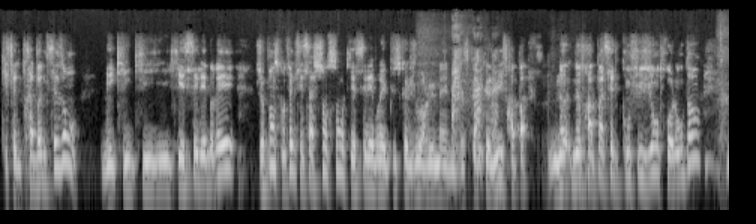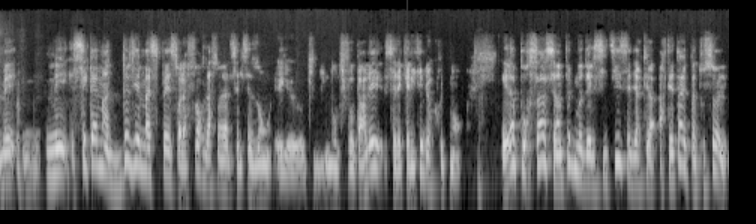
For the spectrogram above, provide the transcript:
qui fait une très bonne saison mais qui, qui, qui est célébré. Je pense qu'en fait, c'est sa chanson qui est célébrée plus que le joueur lui-même. J'espère que lui ne, fera pas cette confusion trop longtemps. Mais, mais c'est quand même un deuxième aspect sur la force d'Arsenal cette saison et euh, dont il faut parler, c'est la qualité du recrutement. Et là, pour ça, c'est un peu le modèle City, c'est-à-dire qu'Arteta est pas tout seul.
